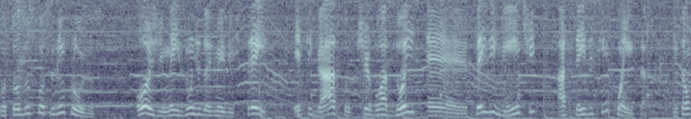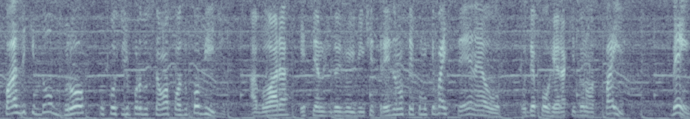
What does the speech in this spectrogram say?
com todos os custos inclusos. Hoje, mês 1 de 2023, esse gasto chegou a R$ é, 6,20 a R$ 6,50. Então quase que dobrou o custo de produção após o Covid. Agora, esse ano de 2023, eu não sei como que vai ser né, o, o decorrer aqui do nosso país. Bem,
